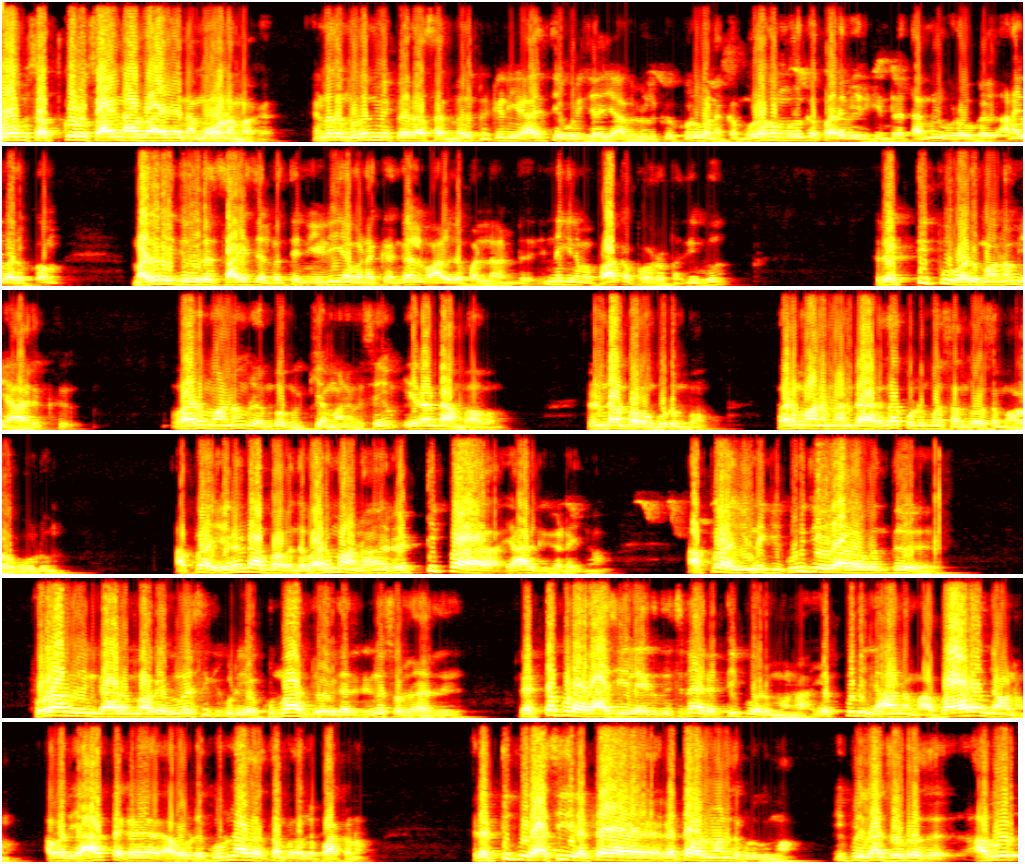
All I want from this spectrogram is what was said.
ஓம் சத்குரு சாய்நாதாய நமோ நமக. எனது முதன்மை பேராசார் மதிப்பிற்கினி ஆதித்ய குருஜி ஐயா அவர்களுக்கு குரு வணக்கம். உலகம் முழுக்க பரவி இருக்கின்ற தமிழ் உறவுகள் அனைவருக்கும் மதுரை ஜோதிடர் சாய் செல்வத்தின் இனிய வணக்கங்கள். வாழ்க பல்லாண்டு. இன்னைக்கு நம்ம பார்க்க போற பதிவு ரெட்டிப்பு வருமானம் யாருக்கு? வருமானம் ரொம்ப முக்கியமான விஷயம். இரண்டாம் பாவம். இரண்டாம் பாவம் குடும்பம். வருமானம் நன்றாக இருந்தால் குடும்பம் சந்தோஷமாக கூடும் அப்போ இரண்டாம் பாவம் இந்த வருமானம் ரெட்டிப்பாக யாருக்கு கிடைக்கும்? அப்போ இன்னைக்கு குருஜையாவை வந்து புறாமையின் காரணமாக விமர்சிக்கக்கூடிய குமார் ஜோதிடர் என்ன சொல்றாரு? ரெட்டப்பட ராசியில இருந்துச்சுன்னா ரெட்டிப்பு வருமானம் எப்படி ஞானம்? அபார ஞானம். அவர் யார்கிட்ட க- அவருடைய குருநாதத்தை முதல்ல பார்க்கணும். ரெட்டிப்பு ராசி ரெட்ட ரெட்ட வருமானத்தை கொடுக்குமா? இப்படிலாம் சொல்றது. அவர்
